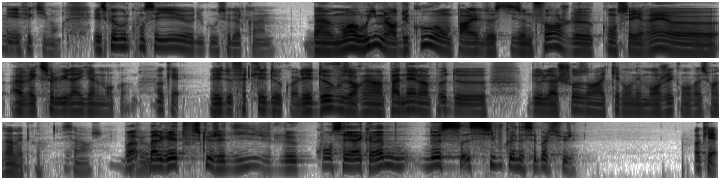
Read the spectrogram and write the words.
Mm. Et effectivement. Est-ce que vous le conseillez euh, du coup ce doc quand même? Ben moi oui, mais alors du coup on parlait de Season 4, je le conseillerais euh, avec celui-là également quoi. Ok. Les deux, faites les deux quoi. Les deux, vous aurez un panel un peu de de la chose dans laquelle on est mangé quand on va sur internet quoi. Ça marche. Moi, malgré tout ce que j'ai dit, je le conseillerais quand même, ne, si vous connaissez pas le sujet. Ok.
